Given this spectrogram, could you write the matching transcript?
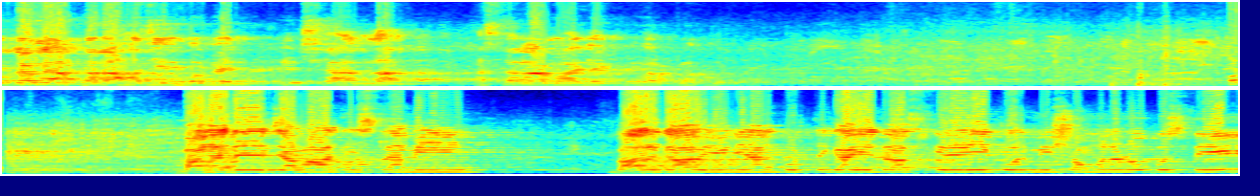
প্রোগ্রামে আপনারা হাজির হবেন, ইনশাআল্লাহ। আসসালামু আলাইকুম রহমতুল্লাহ। বাংলাদেশ জামাত ইসলামী বারগাঁও ইউনিয়ন কর্তৃক আয়োজিত আজকের এই কর্মী সম্মেলনে উপস্থিত।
